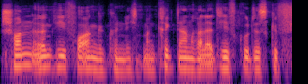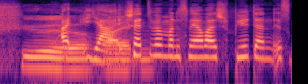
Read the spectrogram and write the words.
schon irgendwie vorangekündigt. Man kriegt da ein relativ gutes Gefühl. Ah, Ja, rein. ich schätze, wenn man es mehrmals spielt, dann ist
